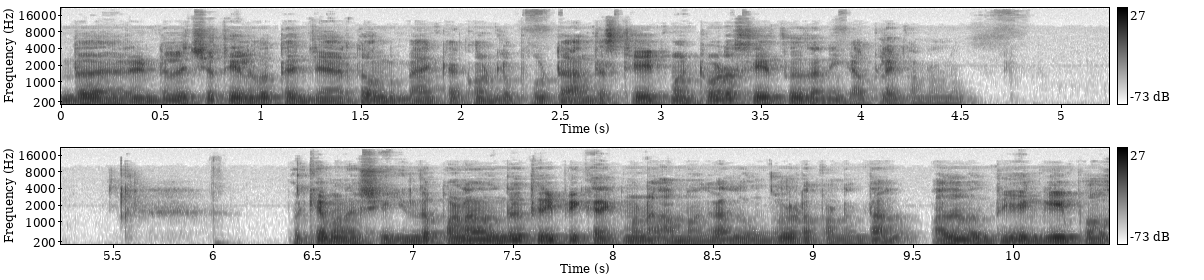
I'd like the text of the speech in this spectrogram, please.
இந்த ரெண்டு லட்சத்து எழுபத்தஞ்சாயிரத்தை உங்கள் பேங்க் அக்கௌண்ட்டில் போட்டு அந்த ஸ்டேட்மெண்ட்டோடு சேர்த்து தான் நீங்கள் அப்ளை பண்ணணும். முக்கியமான விஷயம் இந்த பணம் வந்து திருப்பி கிடைக்குமானா ஆமாங்க அது உங்களோட பணம் தான். அது வந்து எங்கேயும் போக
